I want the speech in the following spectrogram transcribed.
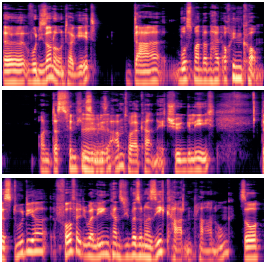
äh, wo die Sonne untergeht, da muss man dann halt auch hinkommen. Und das finde ich ist Mhm. über diese Abenteuerkarten echt schön gelegt, dass du dir Vorfeld überlegen kannst, wie bei so einer Seekartenplanung, so,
